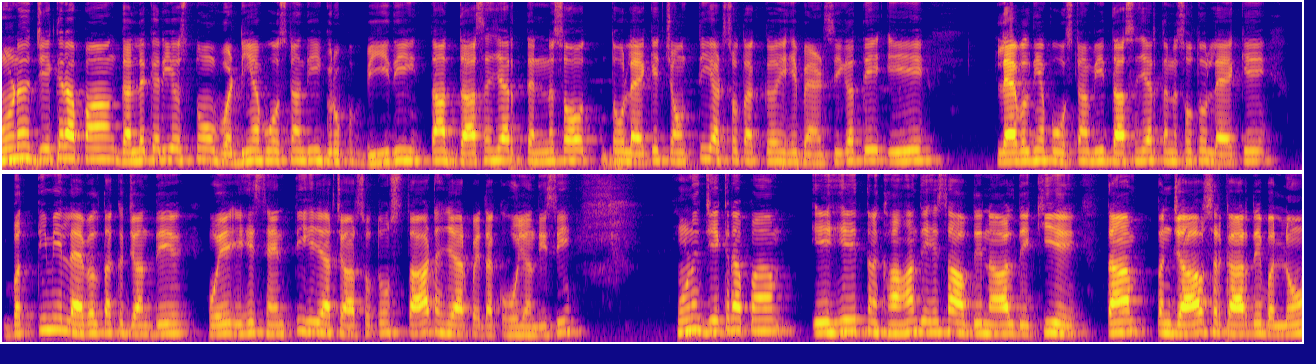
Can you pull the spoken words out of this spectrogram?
ਹੁਣ ਜੇਕਰ ਆਪਾਂ ਗੱਲ ਕਰੀਏ ਉਸ ਤੋਂ ਵੱਡੀਆਂ ਪੋਸਟਾਂ ਦੀ ਗਰੁੱਪ B ਦੀ, ਤਾਂ 10300 ਤੋਂ ਲੈ ਕੇ 34800 ਤੱਕ ਇਹ ਬੈਂਡ ਸੀਗਾ ਤੇ ਇਹ ਲੈਵਲ ਦੀਆਂ ਪੋਸਟਾਂ ਵੀ 10300 ਤੋਂ ਲੈ ਕੇ 32ਵੇਂ ਲੈਵਲ ਤੱਕ ਜਾਂਦੇ ਹੋਏ ਇਹ 37400 ਤੋਂ 67000 ਰੁਪਏ ਤੱਕ ਹੋ ਜਾਂਦੀ ਸੀ। ਹੁਣ ਜੇਕਰ ਆਪਾਂ ਇਹ ਤਨਖਾਹਾਂ ਦੇ ਹਿਸਾਬ ਦੇ ਨਾਲ ਦੇਖੀਏ, ਤਾਂ ਪੰਜਾਬ ਸਰਕਾਰ ਦੇ ਵੱਲੋਂ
